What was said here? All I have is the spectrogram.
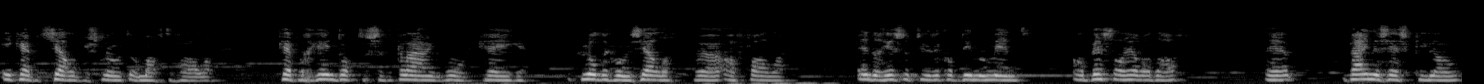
ik heb het zelf besloten om af te vallen. Ik heb er geen dokterse verklaring voor gekregen. Ik wilde gewoon zelf uh, afvallen. En er is natuurlijk op dit moment al best al heel wat af. Uh, bijna 6 kilo.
